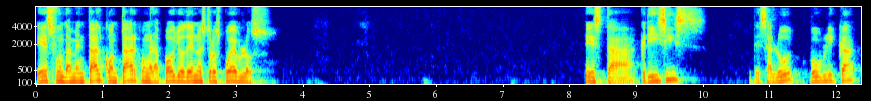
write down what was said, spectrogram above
es fundamental contar con el apoyo de nuestros pueblos. Esta crisis de salud pública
